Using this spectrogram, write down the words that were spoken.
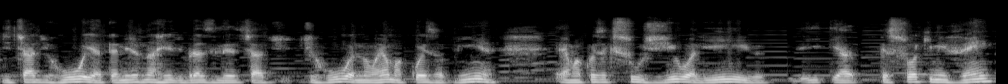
de teatro de rua e até mesmo na rede brasileira de teatro de rua, não é uma coisa minha, é uma coisa que surgiu ali e, e a pessoa que me vem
